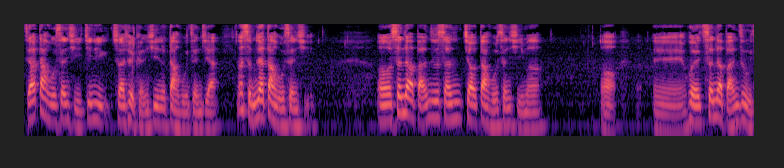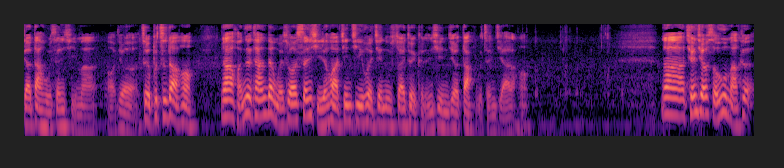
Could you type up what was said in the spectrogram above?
只要大幅升息，经济衰退可能性就大幅增加。那什么叫大幅升息？呃，升到百分之三叫大幅升息吗？哦，呃，会升到百分之五叫大幅升息吗？哦，就这个不知道哈。那反正他认为说，升息的话，经济会进入衰退可能性就大幅增加了哈。那全球首富马克。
